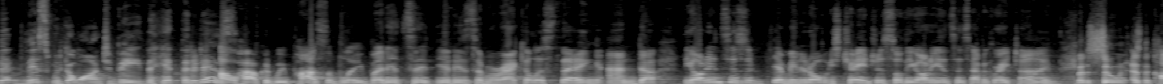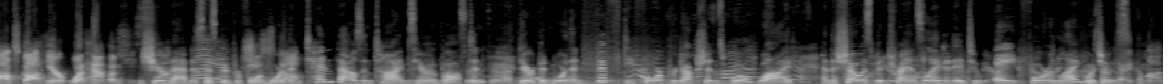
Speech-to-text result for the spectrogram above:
that this would go on to be the hit that it is? Oh, how could we possibly? But it's it, it is a miraculous thing, and uh, the audiences. I mean, it always changes, so the audiences have a great time. But as soon as the cops got here, what happened? Shear Madness has been performed more than 10,000 times here in Boston. There have been more than 54 productions worldwide, and the show has been translated into eight foreign languages. Okay, come on.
